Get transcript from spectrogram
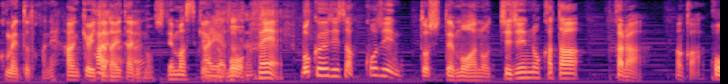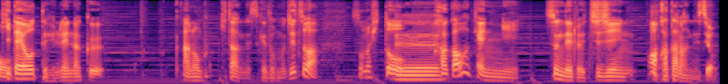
コメントとかね、反響いただいたりもしてますけれども、がとうございますね。僕実は個人としても、あの、知人の方から、なんか、ほう聞いたよっていう連絡、あの、来たんですけども、実は、その人、香川県に住んでる知人の方なんですよ。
